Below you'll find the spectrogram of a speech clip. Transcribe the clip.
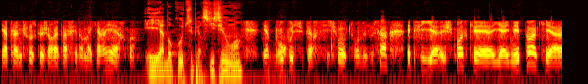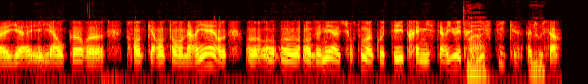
il y a plein de choses que j'aurais pas fait dans ma carrière. Quoi. Et il y a beaucoup de superstitions. Hein. Il y a beaucoup de superstitions autour de tout ça. Et puis, a- je pense qu'il y a une époque, il y a, il y a, il y a encore euh, 30, 40 ans en arrière, on, on, on donnait surtout un côté très mystérieux et très Ouais. mystique à tout ça.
